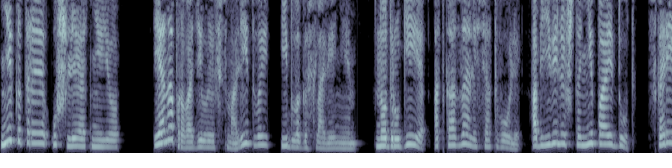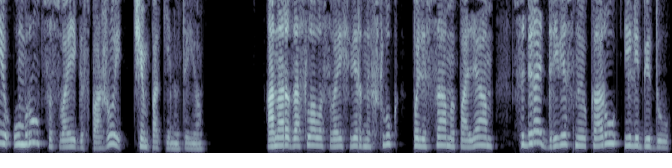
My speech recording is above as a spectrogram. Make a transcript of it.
Некоторые ушли от нее, и она проводила их с молитвой и благословением. Но другие отказались от воли, объявили, что не пойдут, скорее умрут со своей госпожой, чем покинут ее. Она разослала своих верных слуг по лесам и полям собирать древесную кору или беду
